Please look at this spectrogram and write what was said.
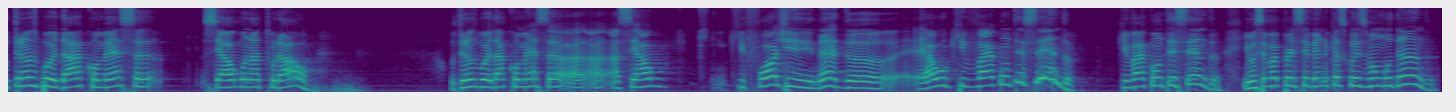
o transbordar começa a ser algo natural. O transbordar começa a, a ser algo que, que foge, né? Do, é algo que vai acontecendo, que vai acontecendo. E você vai percebendo que as coisas vão mudando.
